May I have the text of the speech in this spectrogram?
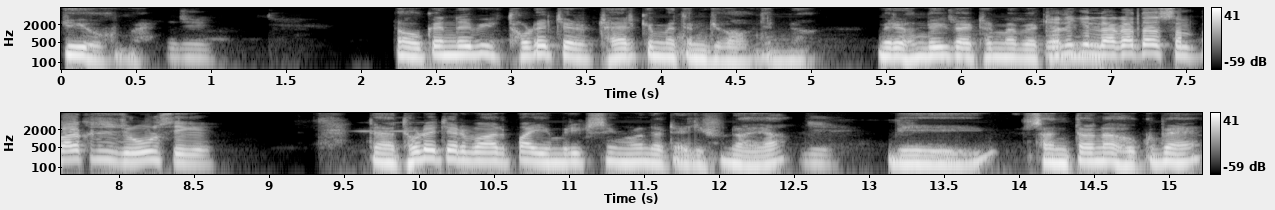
ਕੀ ਹੁਕਮ ਹੈ। ਜੀ। ਤਾਂ ਉਹ ਕਹਿੰਦੇ ਵੀ ਥੋੜੇ ਚਿਰ ਠਹਿਰ ਕੇ ਮੈਂ ਤੈਨੂੰ ਜਵਾਬ ਦਿੰਦਾ। ਮੇਰੇ ਹੁੰਦੇ ਹੀ ਬੈਠੇ ਮੈਂ ਬੈਠਾ ਯਾਨੀ ਕਿ ਸੀ। ਲਗਾਤਾਰ ਸੰਪਰਕ 'ਚ ਜ਼ਰੂਰ ਸੀਗੇ। ਤਾਂ ਥੋੜੇ ਚਿਰ ਬਾਅਦ ਭਾਈ ਅਮਰੀਕ ਸਿੰਘ ਉਹਨਾਂ ਦਾ ਟੈਲੀਫੋਨ ਆਇਆ ਜੀ। ਵੀ ਸੰਤਾਂ ਦਾ ਹੁਕਮ ਹੈ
